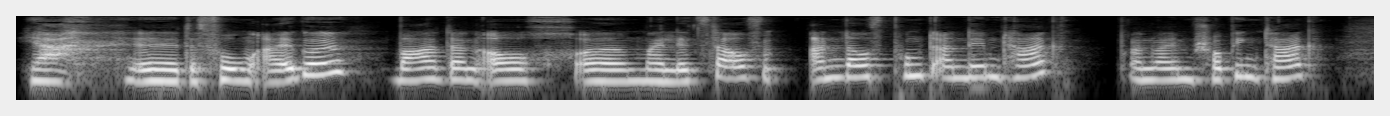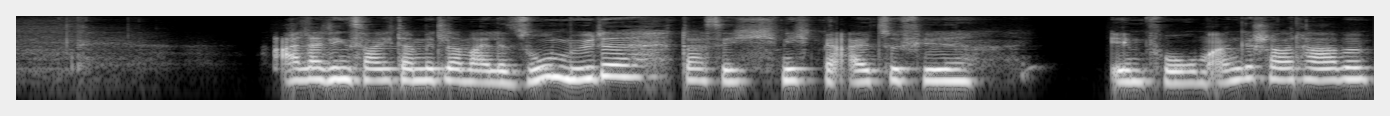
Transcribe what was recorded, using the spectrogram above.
Ja, äh, das Forum Allgäu war dann auch äh, mein letzter Auf Anlaufpunkt an dem Tag, an meinem Shopping-Tag. Allerdings war ich dann mittlerweile so müde, dass ich nicht mehr allzu viel im Forum angeschaut habe.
